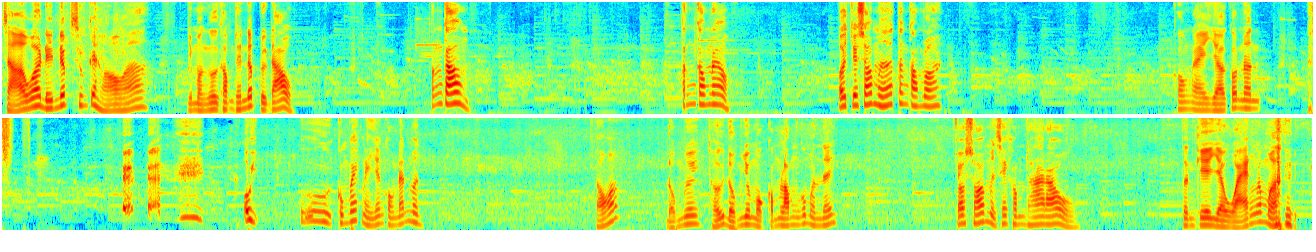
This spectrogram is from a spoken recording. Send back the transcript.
Sợ quá đi núp xuống cái hồ hả? Nhưng mà ngươi không thể núp được đâu. Tấn công. Tấn công nào? Ôi chó sói hả? Hết tấn công rồi. Con này giờ có nên Ui, ui Con vét này vẫn còn đánh mình. Đó Đụng đi Thử đụng vô một cộng lông của mình đi. Chó sói mình sẽ không tha đâu. Tên kia giờ quản lắm rồi.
